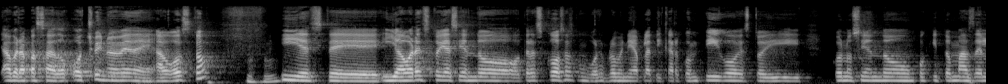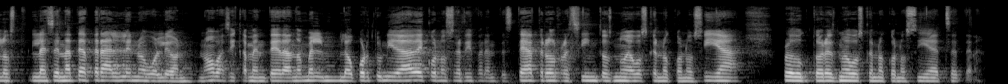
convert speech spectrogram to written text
habrá pasado 8 y 9 de agosto. Y este, y ahora estoy haciendo otras cosas, como por ejemplo venir a platicar contigo, estoy conociendo un poquito más de los, la escena teatral de Nuevo León, ¿no? Básicamente dándome la oportunidad de conocer diferentes teatros, recintos nuevos que no conocía, productores nuevos que no conocía, etcétera.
